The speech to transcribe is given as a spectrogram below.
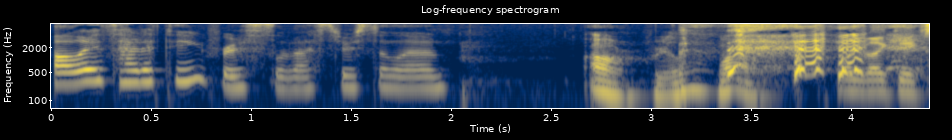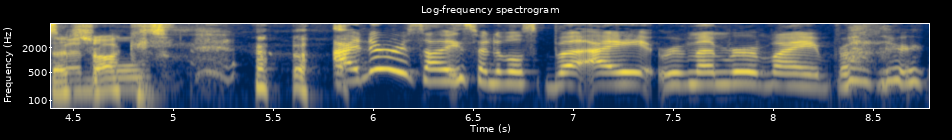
always had a thing for Sylvester Stallone. Oh, really? Wow. Like the That's shocking. Expendables? I never saw The Expendables, but I remember my brother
